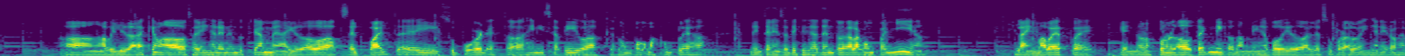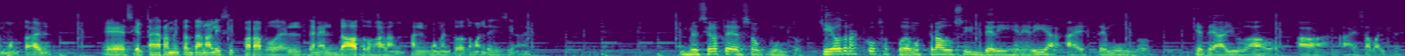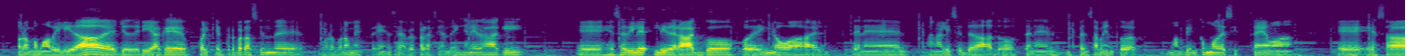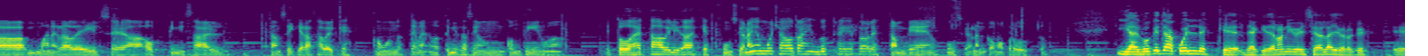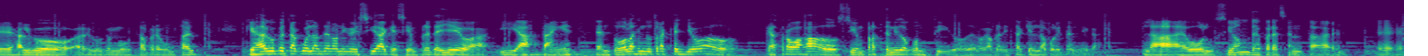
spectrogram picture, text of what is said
um, habilidades que me ha dado ser ingeniero industrial me ha ayudado a ser parte y support estas iniciativas que son un poco más complejas de inteligencia artificial dentro de la compañía. Y la misma vez, pues, yéndonos por un lado técnico, también he podido darle support a los ingenieros en montar eh, ciertas herramientas de análisis para poder tener datos al, momento de tomar decisiones. Mencionaste esos puntos. ¿Qué otras cosas podemos traducir de la ingeniería a este mundo que te ha ayudado a, esa parte? Bueno, como habilidades, yo diría que cualquier preparación de, bueno, bueno mi experiencia de preparación de ingenieros aquí, eh, es ese liderazgo, poder innovar, tener análisis de datos, tener un pensamiento más bien como de sistema, eh, esa manera de irse a optimizar tan siquiera saber que es como una optimización continua. Y todas estas habilidades que funcionan en muchas otras industrias y roles también funcionan como producto. Y algo que te acuerdes que de aquí de la universidad, yo creo que es algo, algo que me gusta preguntar, que es algo que te acuerdas de la universidad que siempre te lleva y hasta en, en todas las industrias que has llevado, que has trabajado, siempre has tenido contigo, de lo que aprendiste aquí en la Politécnica. La evolución de presentar. Eh,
